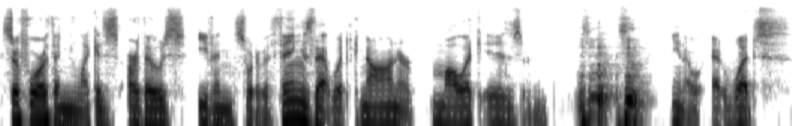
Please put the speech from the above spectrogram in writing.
so forth? And like is are those even sort of a thing? Is that what gnon or moloch is? Or mm-hmm. you know at what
